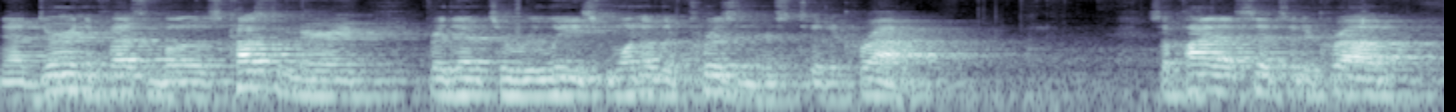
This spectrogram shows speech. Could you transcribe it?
Now, during the festival, it was customary for them to release one of the prisoners to the crowd. So Pilate said to the crowd,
